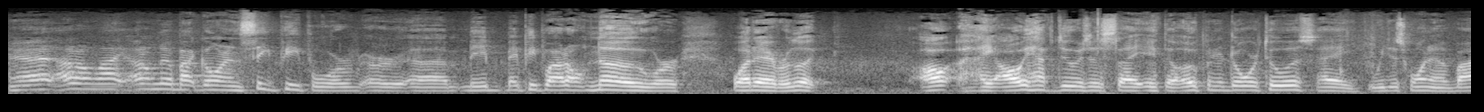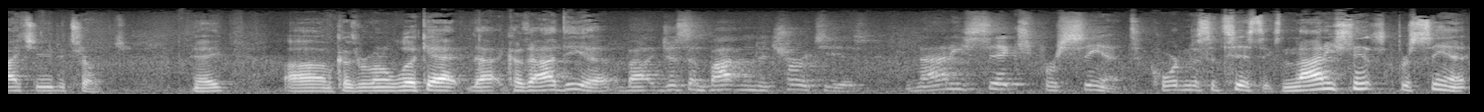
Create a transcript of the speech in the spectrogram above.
I don't like. I don't know about going and see people or, or uh, maybe, maybe, people I don't know or whatever. Look, all, hey, all we have to do is just say if they open the door to us, hey, we just want to invite you to church, okay? Because um, we're going to look at that. Because the idea about just inviting them to church is ninety six percent, according to statistics, ninety six percent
